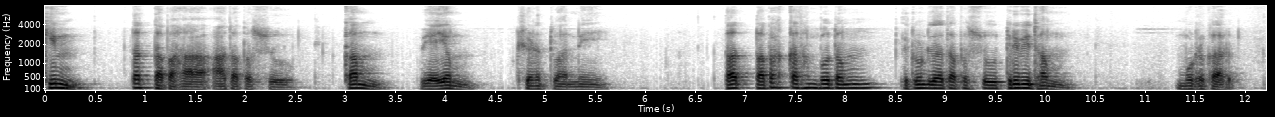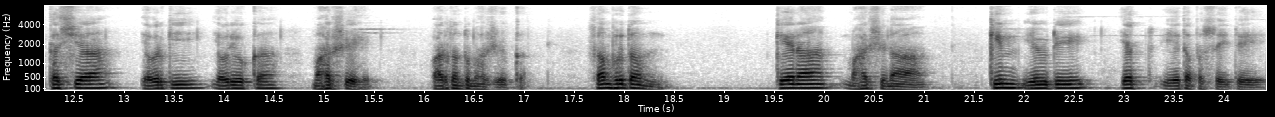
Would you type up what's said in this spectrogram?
కిం తత్తప ఆ తపస్సు. కం వ్యయం క్షీణత్వాన్ని. తత్తప కథం భూతం ఎటువంటిది ఆ తపస్సు? త్రివిధం. మూడు రకాలు. కశ్య ఎవరికి? ఎవరి యొక్క? మహర్షే. వారతంతు మహర్షి యొక్క. సంభృతం కేనా మహర్షిణ. కిం ఏమిటి? యత్ ఏ తపస్సు అయితే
